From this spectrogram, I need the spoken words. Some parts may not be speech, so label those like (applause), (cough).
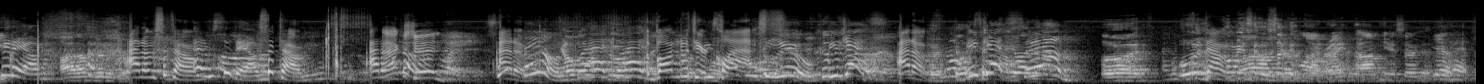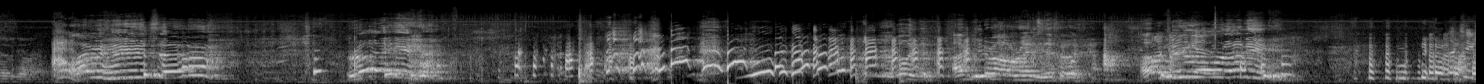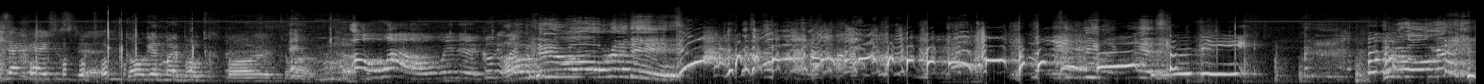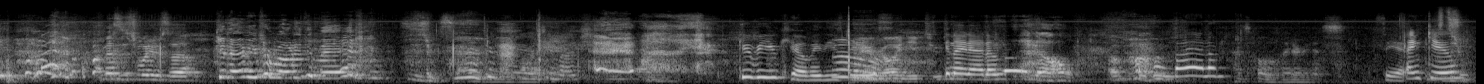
Sit down. I'm go. Adam, sit down. Adam, sit down. Sit down. Adam, Action! Adam. Down. Go ahead, go ahead. Bond with your class. To you. You get. Adam. You get. Sit down. Alright. Well, down. Let me say the second line, right? I'm here, sir? Yeah. Adam. I'm here, sir! Right here! (laughs) oh, I'm here already. That's what I I'm here already! That's exactly how you're supposed to do it. Go get my book, boy. Come on. (laughs) Oh wow, we did it. Go get my I'm here already! Be like this. Here already! Message for you, sir. Can I be promoted to man? Scooby, you kill me these days. You really need to. Good night, Adam. No. Bye, Adam. See ya. Thank you.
